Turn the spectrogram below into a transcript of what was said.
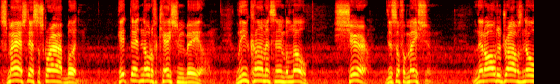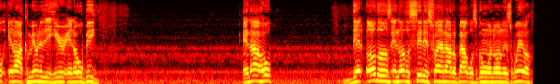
Smash that subscribe button. Hit that notification bell. Leave comments in below. Share this information. Let all the drivers know in our community here in OB. And I hope that others in other cities find out about what's going on as well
